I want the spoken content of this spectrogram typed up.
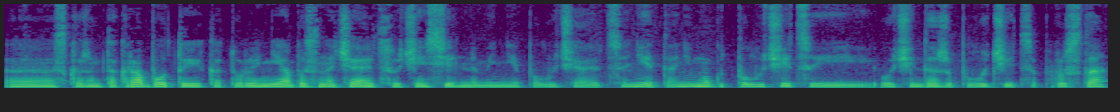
э, скажем так, работы, которые не обозначаются очень сильными, не получаются. Нет, они могут получиться и очень даже получиться. Просто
